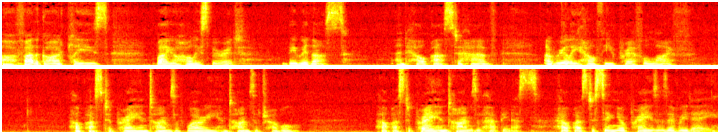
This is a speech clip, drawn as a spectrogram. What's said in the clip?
Oh, Father God, please by your Holy Spirit, be with us and help us to have a really healthy, prayerful life. Help us to pray in times of worry and times of trouble. Help us to pray in times of happiness. Help us to sing your praises every day.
